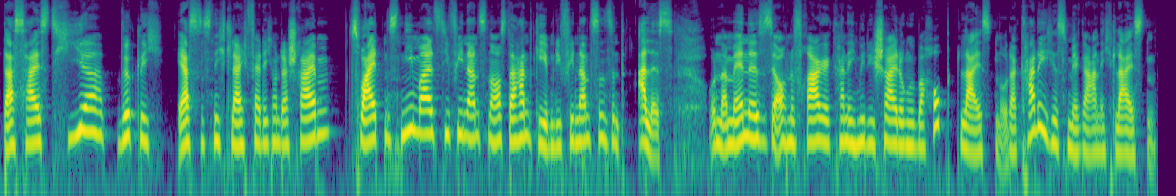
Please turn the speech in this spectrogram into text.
Das heißt, hier wirklich erstens nicht leichtfertig unterschreiben, zweitens niemals die Finanzen aus der Hand geben. Die Finanzen sind alles. Und am Ende ist es ja auch eine Frage, kann ich mir die Scheidung überhaupt leisten oder kann ich es mir gar nicht leisten?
